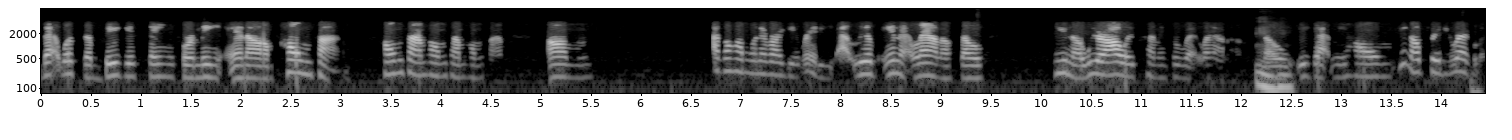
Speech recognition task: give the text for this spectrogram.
that was the biggest thing for me. And um, home time, home time, home time, home time. Um, I go home whenever I get ready. I live in Atlanta, so you know we are always coming through Atlanta. So it got me home, you know, pretty regular.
